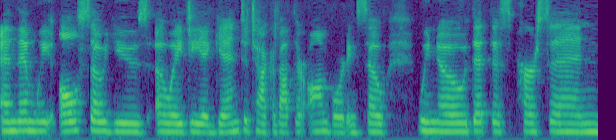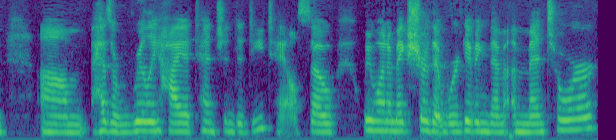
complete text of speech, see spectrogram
And then we also use OAD again to talk about their onboarding. So we know that this person um, has a really high attention to detail. So we want to make sure that we're giving them a mentor,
